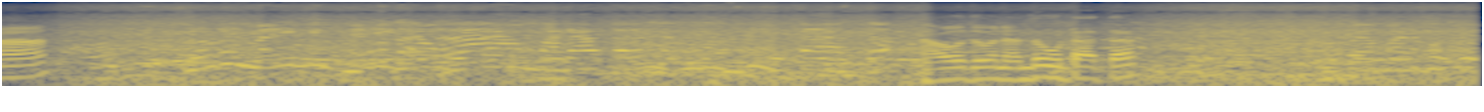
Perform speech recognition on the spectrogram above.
ಹಾಂ. ಹೌದು, ನಂದು ಊಟ ಆತ. ಊಟ ಮಾಡ್ಬೇಕು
